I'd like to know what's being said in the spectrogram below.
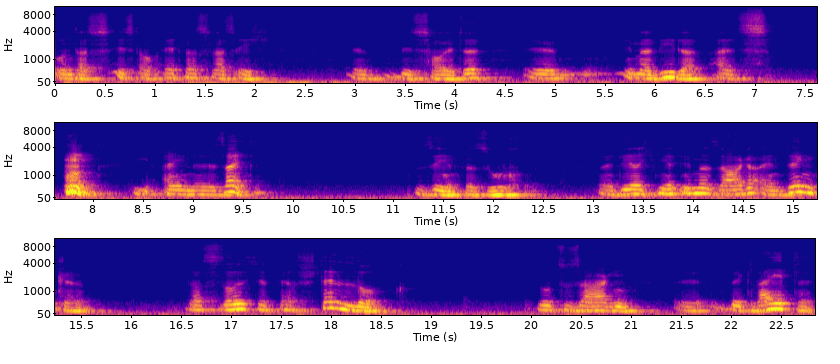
und das ist auch etwas, was ich bis heute immer wieder als die eine Seite zu sehen versuche, bei der ich mir immer sage, ein Denken, das solche Verstellung sozusagen äh, begleitet,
